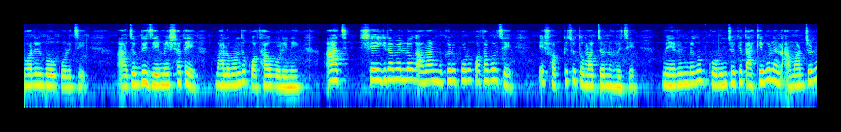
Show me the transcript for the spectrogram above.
ঘরের বউ করেছি। আজ অবধি যে মেয়ের সাথে ভালো মন্দ কথাও বলিনি। আজ সেই গ্রামের লোক আমার মুখের উপর কথা বলছে, এ সব কিছু তোমার জন্য হয়েছে। মেহরুন বেগম করুণ চোখে তাকিয়ে বলেন আমার জন্য?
